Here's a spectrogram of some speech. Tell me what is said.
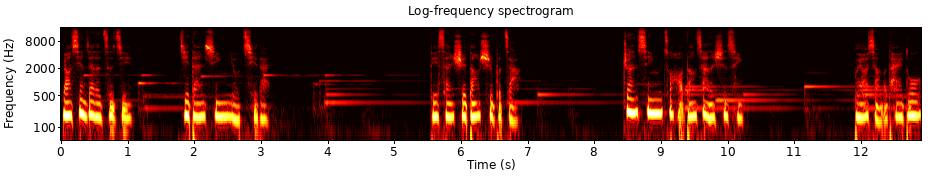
让现在的自己。既担心又期待。第三是当事不杂，专心做好当下的事情，不要想的太多。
